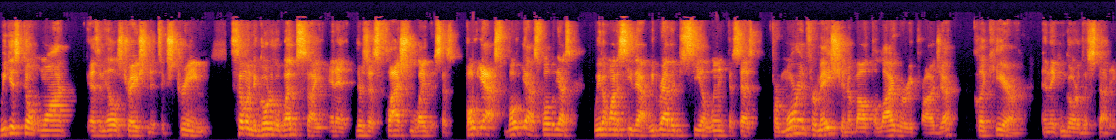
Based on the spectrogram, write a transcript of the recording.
We just don't want, as an illustration, it's extreme, someone to go to the website and it, there's this flashing light that says, vote yes, vote yes, vote yes. We don't want to see that. We'd rather just see a link that says, for more information about the library project, click here and they can go to the study.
